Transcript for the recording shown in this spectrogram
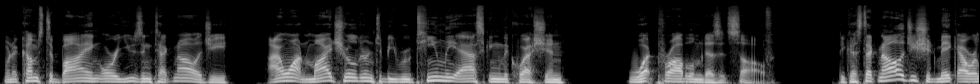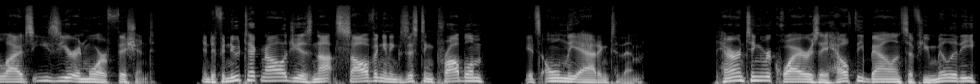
When it comes to buying or using technology, I want my children to be routinely asking the question what problem does it solve? Because technology should make our lives easier and more efficient. And if a new technology is not solving an existing problem, it's only adding to them. Parenting requires a healthy balance of humility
